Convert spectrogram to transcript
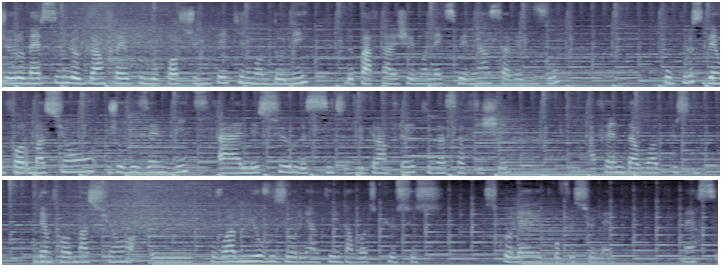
Je remercie le grand frère pour l'opportunité qu'ils m'ont donnée de partager mon expérience avec vous. Pour plus d'informations, je vous invite à aller sur le site du grand frère qui va s'afficher afin d'avoir plus d'informations et pouvoir mieux vous orienter dans votre cursus scolaire et professionnel. Merci.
